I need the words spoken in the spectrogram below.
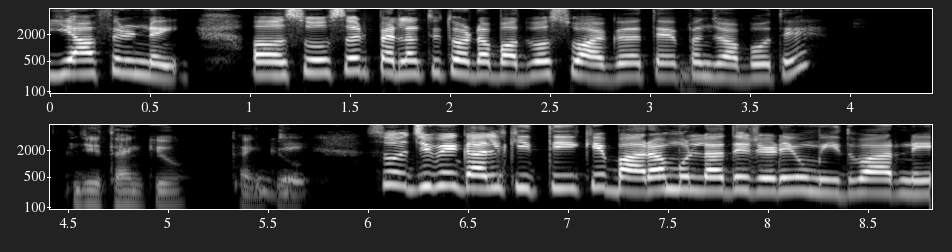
ਜਾਂ ਫਿਰ ਨਹੀਂ। ਸੋ ਸਰ, ਪਹਿਲਾਂ ਤੇ ਤੁਹਾਡਾ ਬਹੁਤ-ਬਹੁਤ ਸਵਾਗਤ ਹੈ ਪੰਜਾਬੋ ਤੇ। ਜੀ thank you thank you so ਜਿਵੇਂ ਗੱਲ ਕੀਤੀ ਕਿ ਬਾਰਾਮੁੱਲਾ ਦੇ ਜਿਹੜੇ ਉਮੀਦਵਾਰ ਨੇ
